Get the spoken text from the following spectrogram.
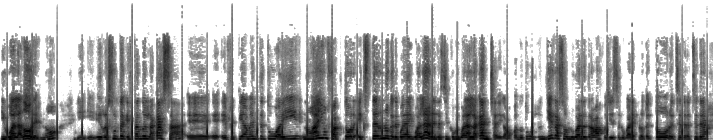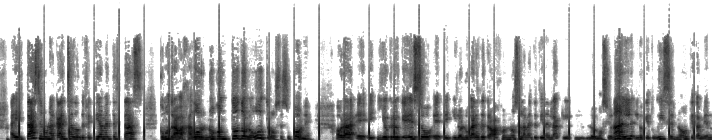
igualadores, ¿no? Y, resulta que estando en la casa, eh, e, efectivamente tú ahí no hay un factor externo que te pueda igualar, es decir, como igualar la cancha, digamos. Cuando tú llegas a un lugar de trabajo y ese lugar es protector, etcétera, etcétera, ahí estás en una cancha donde efectivamente estás como trabajador, no con todo lo otro, se supone. Ahora, eh, eh, yo creo que eso eh, y los lugares de trabajo no solamente tienen lo emocional, lo que tú dices, ¿no? Que también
